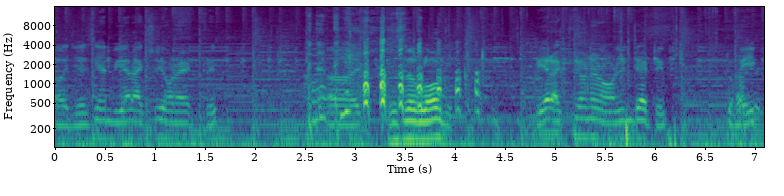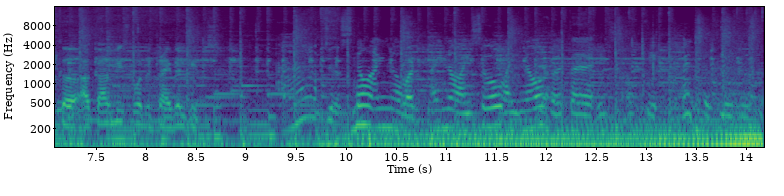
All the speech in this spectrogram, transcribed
uh, Jersey, and we are actually on a trip. Uh, this is a vlog. We are actually on an all India trip to make uh, academies for the tribal kids. No, I know. But- I know. I saw. I know, Yeah. but uh, it's okay. It's okay. It's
